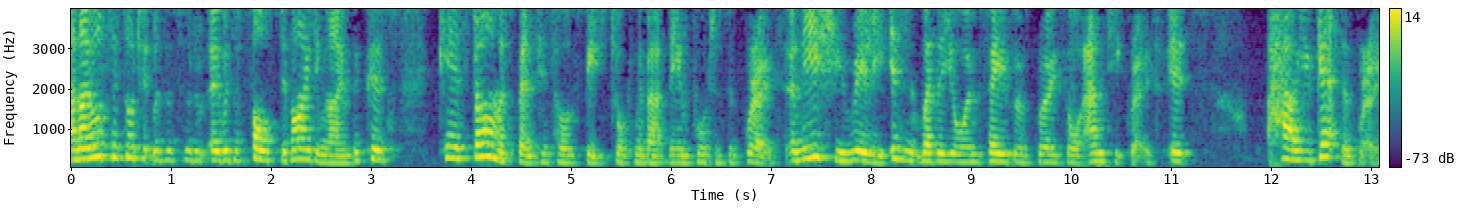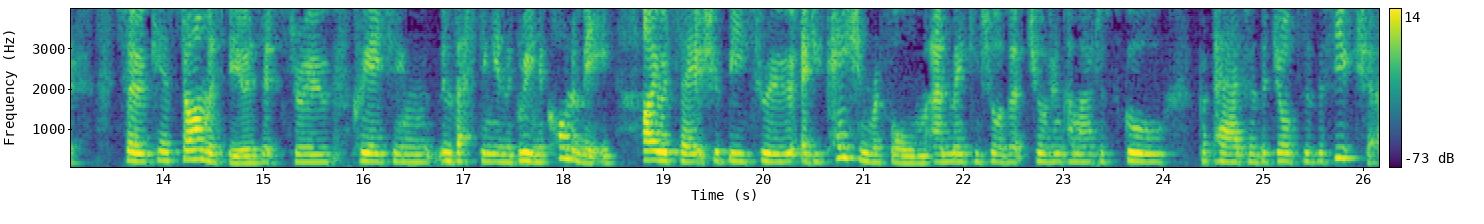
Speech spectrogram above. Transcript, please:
and I also thought it was a sort of it was a false dividing line because. Keir Starmer spent his whole speech talking about the importance of growth. And the issue really isn't whether you're in favour of growth or anti growth, it's how you get the growth. So Keir Starmer's view is it's through creating, investing in the green economy. I would say it should be through education reform and making sure that children come out of school prepared for the jobs of the future.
